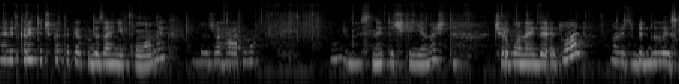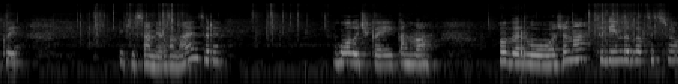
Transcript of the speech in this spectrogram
Відкриточка, так як в дизайні коник. Дуже гарно. І ось ниточки є, бачите? Червона йде етуаль, навіть відблискує. Такі самі органайзери. Голочка і канва оверложена. Це Лінда 27.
